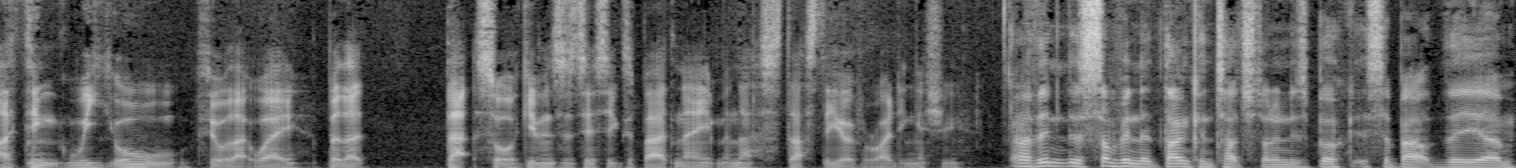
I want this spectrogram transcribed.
I think we all feel that way, but that that sort of giving statistics a bad name, and that's that's the overriding issue. I think there's something that Duncan touched on in his book. It's about the, um,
